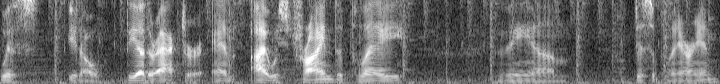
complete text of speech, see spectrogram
with you know the other actor, and I was trying to play the um, disciplinarian,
